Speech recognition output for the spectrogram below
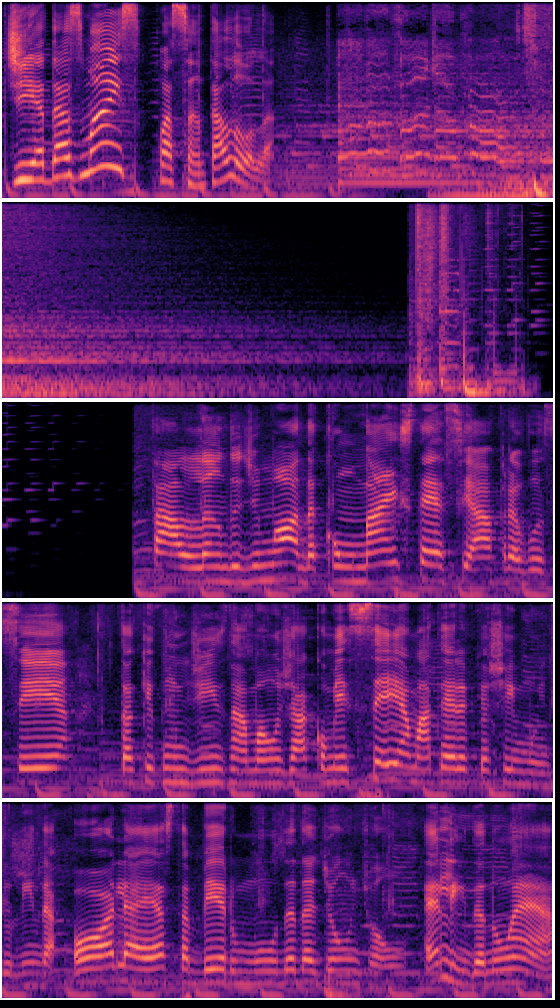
Dia das Mães com a Santa Lola. Falando de moda com mais TSA para você. Tô aqui com jeans na mão, já comecei a matéria porque achei muito linda. Olha essa bermuda da John John. É linda, não é?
